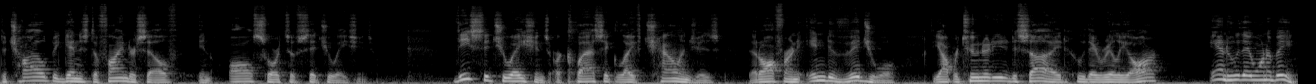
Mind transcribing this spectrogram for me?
the child begins to find herself in all sorts of situations. These situations are classic life challenges that offer an individual the opportunity to decide who they really are and who they want to be.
